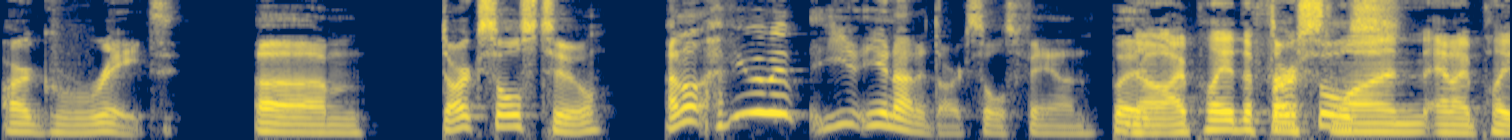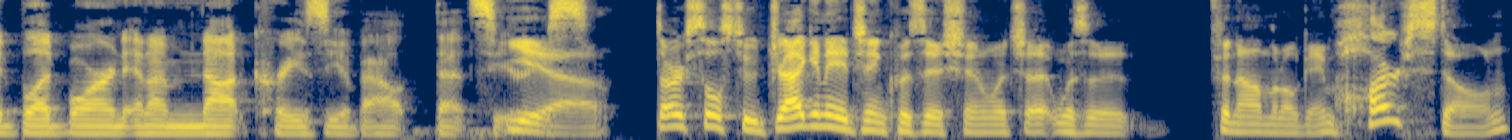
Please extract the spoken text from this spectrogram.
are great. Um, Dark Souls two. I don't have you. You're not a Dark Souls fan, but no, I played the first Souls, one and I played Bloodborne, and I'm not crazy about that series. Yeah, Dark Souls two, Dragon Age Inquisition, which uh, was a phenomenal game. Hearthstone,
